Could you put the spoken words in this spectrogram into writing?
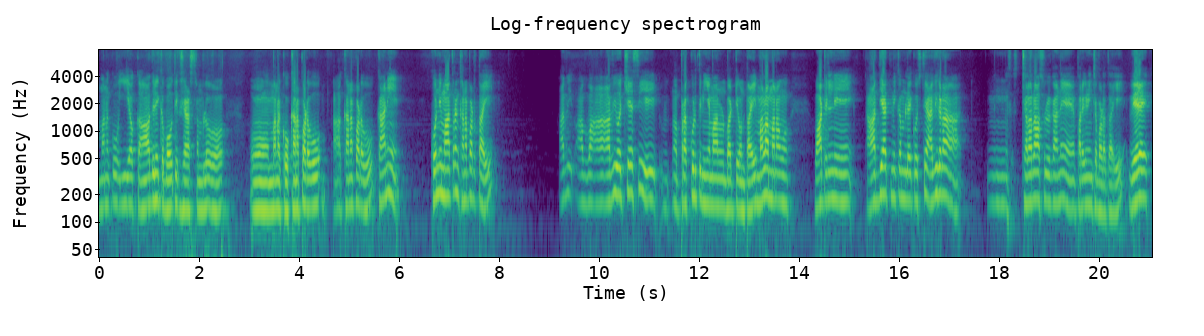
మనకు ఈ యొక్క ఆధునిక భౌతిక శాస్త్రంలో మనకు కనపడవు కనపడవు. కానీ కొన్ని మాత్రం కనపడతాయి. అవి అవి వచ్చేసి ప్రకృతి నియమాలను బట్టి ఉంటాయి. మళ్ళీ మనం వాటిల్ని ఆధ్యాత్మికంలోకి వస్తే అవి కూడా చలరాశులుగానే పరిగణించబడతాయి. వేరే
